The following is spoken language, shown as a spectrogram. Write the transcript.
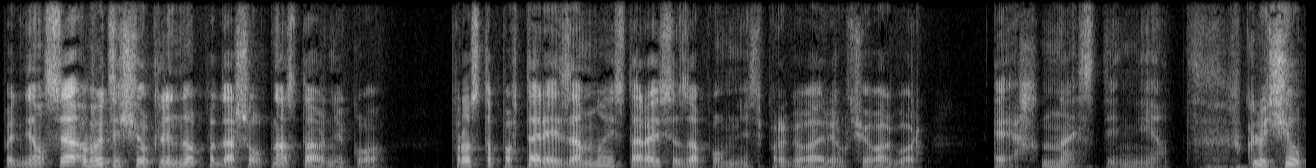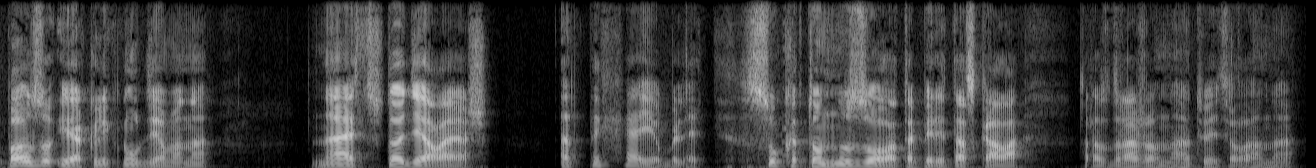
Поднялся, вытащил клинок, подошел к наставнику. Просто повторяй за мной и старайся запомнить, проговорил Чувагор. Эх, Насти нет. Включил паузу и окликнул демона. Насть, что делаешь? Отдыхаю, блядь. Сука тонну золота перетаскала, раздраженно ответила она.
